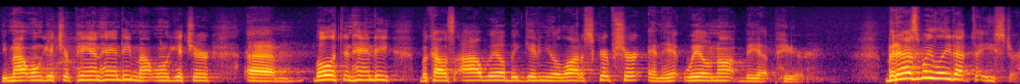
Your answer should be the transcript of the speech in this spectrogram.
You might want to get your pen handy, you might want to get your um, bulletin handy, because I will be giving you a lot of scripture and it will not be up here. But as we lead up to Easter,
